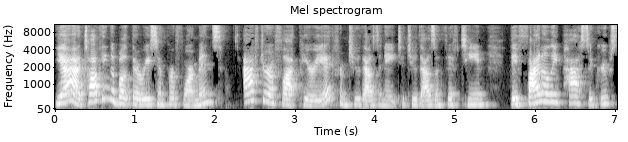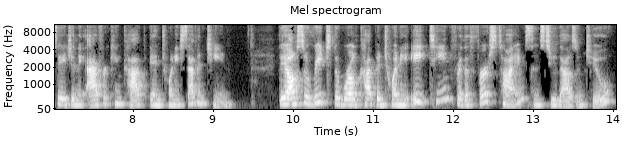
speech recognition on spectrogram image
Yeah, talking about their recent performance, after a flat period from 2008 to 2015, they finally passed the group stage in the African Cup in 2017. They also reached the World Cup in 2018 for the first time since 2002.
